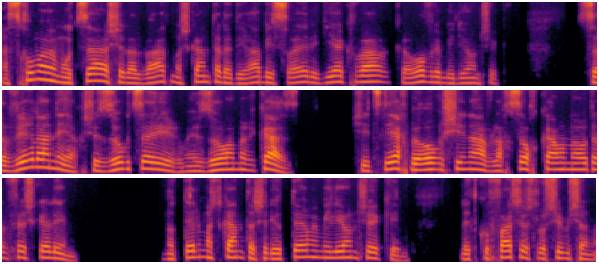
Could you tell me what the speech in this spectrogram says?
הסכום הממוצע של הלוואת משכנתה לדירה בישראל הגיע כבר קרוב למיליון שקל. סביר להניח שזוג צעיר מאזור המרכז, שהצליח בעור שיניו לחסוך כמה מאות אלפי שקלים, נוטל משכנתה של יותר ממיליון שקל לתקופה של 30 שנה.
